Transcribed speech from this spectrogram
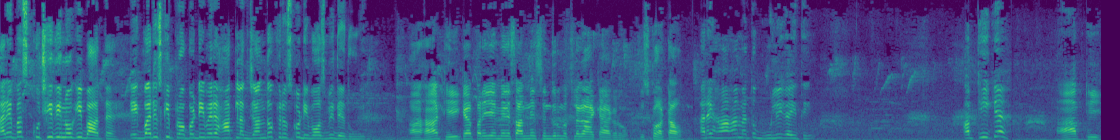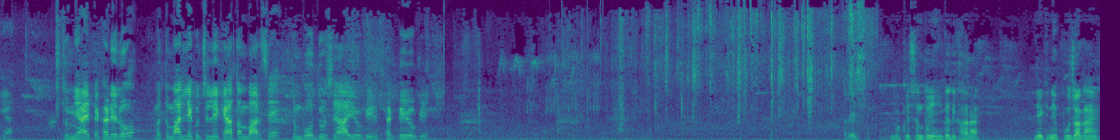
अरे बस कुछ ही दिनों की बात है। एक बार इसकी प्रॉपर्टी मेरे हाथ लग जान दो फिर उसको डिवोर्स भी दे दूँगी। हाँ हाँ ठीक है पर ये मेरे सामने सिंदूर मत लगाया क्या करो? इसको हटाओ। अरे हाँ हाँ मैं तो भूल ही गई थी। अब ठीक है? हाँ अब ठीक है। तुम यहाँ पे खड़े रहो। मैं तुम्हारे लिए कुछ लेके आता हूँ बाहर से। तुम बहुत दूर से आई होगी थक गई होगी। अरे लोकेशन तो यहीं का दिखा रहा है लेकिन ये पूजा कहाँ है?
